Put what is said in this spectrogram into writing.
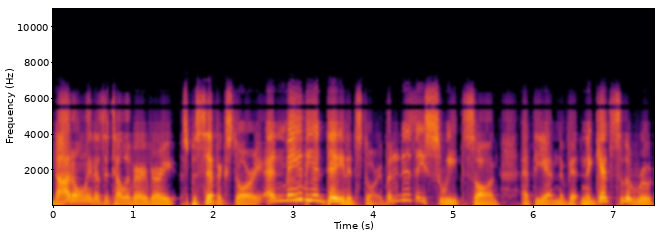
Not only does it tell a very, very specific story and maybe a dated story, but it is a sweet song at the end of it. And it gets to the root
